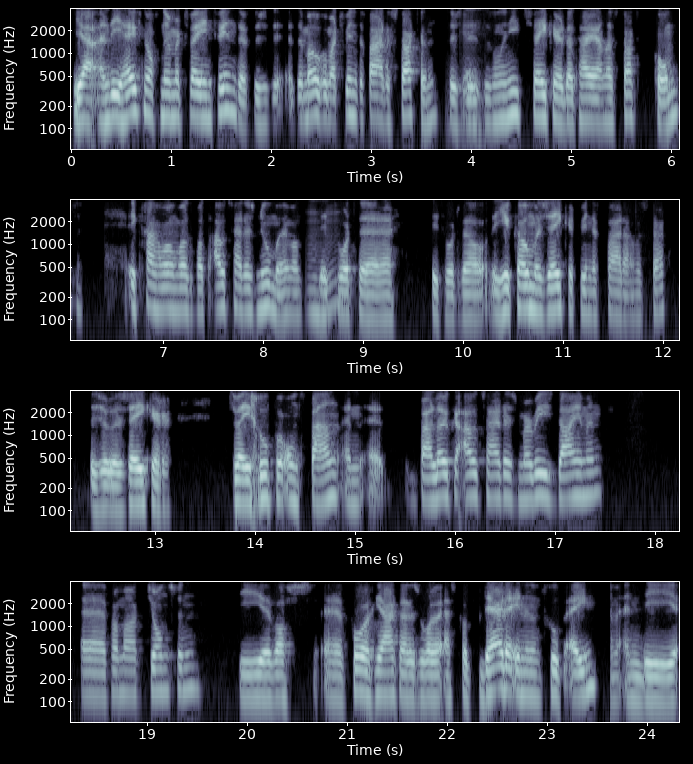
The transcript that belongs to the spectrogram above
Ja, en die heeft nog nummer 22, dus er mogen maar 20 paarden starten. Dus okay. het is nog niet zeker dat hij aan de start komt. Ik ga gewoon wat, wat outsiders noemen, want mm -hmm. dit wordt dit wordt wel. Hier komen zeker 20 paarden aan de start. Er zullen zeker twee groepen ontstaan. En uh, een paar leuke outsiders. Maurice Diamond uh, van Mark Johnson. Die uh, was vorig jaar tijdens Royal Ascot derde in een groep 1. En die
